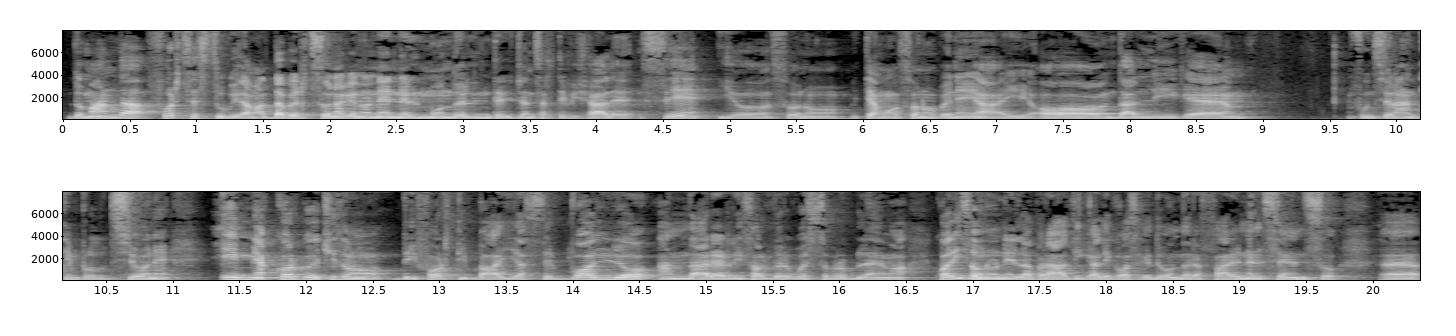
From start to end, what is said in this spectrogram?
Domanda forse stupida, ma da persona che non è nel mondo dell'intelligenza artificiale, se io sono, mettiamo, sono OpenAI, ho DALI che è funzionante in produzione e mi accorgo che ci sono dei forti bias e voglio andare a risolvere questo problema, quali sono nella pratica le cose che devo andare a fare? Nel senso, eh,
